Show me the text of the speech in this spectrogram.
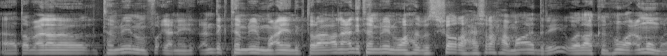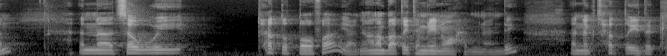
آه، طبعا أنا التمرين. يعني عندك تمرين معين دكتور. أنا عندي تمرين واحد بس شو راح اشرحه ما أدري ولكن هو عموما إن تسوي تحط الطوفة. يعني أنا بعطي تمرين واحد من عندي. إنك تحط إيدك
